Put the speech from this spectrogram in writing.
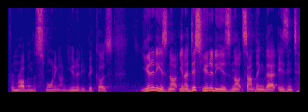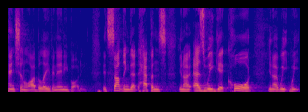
from Robin this morning on unity because unity is not, you know, disunity is not something that is intentional, I believe, in anybody. It's something that happens, you know, as we get caught, you know, we, we,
